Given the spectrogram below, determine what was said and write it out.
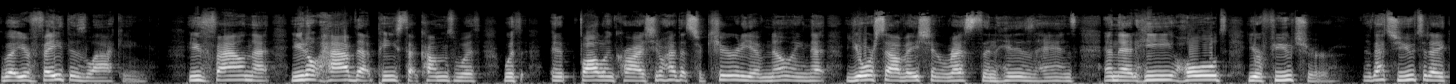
But your faith is lacking. You found that you don't have that peace that comes with, with eh, following Christ. You don't have that security of knowing that your salvation rests in His hands and that He holds your future. If that's you today,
